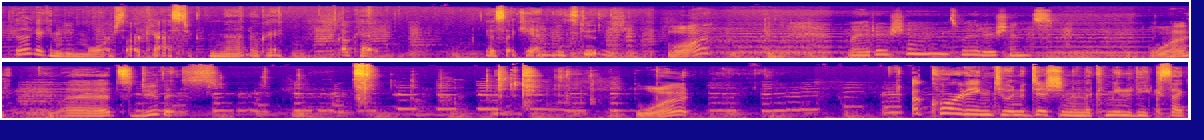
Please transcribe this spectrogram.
feel like I can be more sarcastic than that. Okay. Okay. Yes, I can. Let's do this. What? Widdershins, Widdershins. What? Let's do this. What? According to an edition in the community psych.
